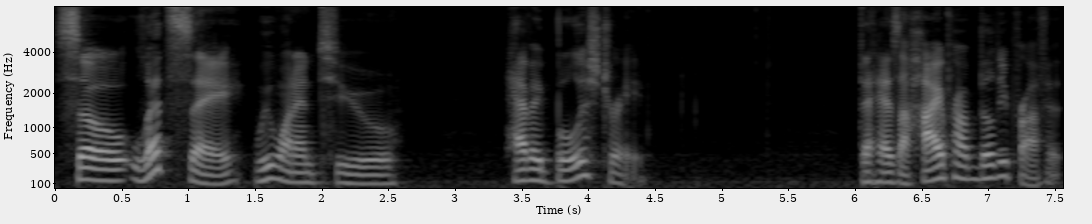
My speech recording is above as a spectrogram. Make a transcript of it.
So let's say we wanted to have a bullish trade that has a high probability profit,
